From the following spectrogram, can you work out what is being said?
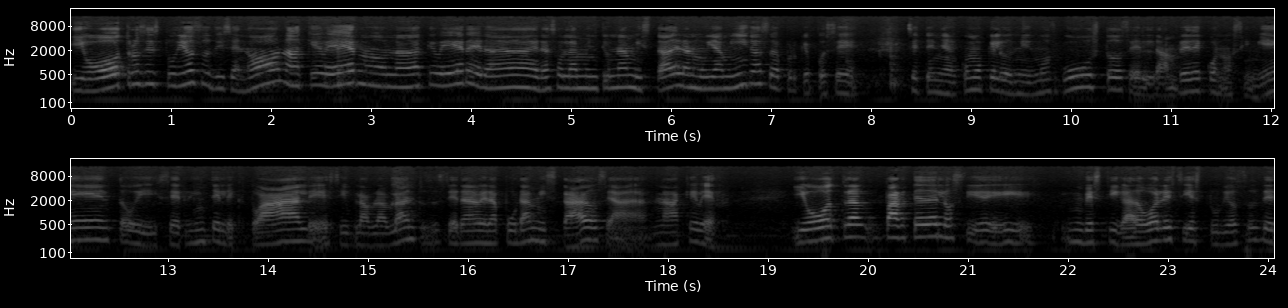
Y otros estudiosos dicen, no, nada que ver, no, nada que ver, era, era solamente una amistad, eran muy amigas, porque pues se, se tenían como que los mismos gustos, el hambre de conocimiento y ser intelectuales y bla, bla, bla, entonces era, era pura amistad, o sea, nada que ver. Y otra parte de los eh, investigadores y estudiosos de,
